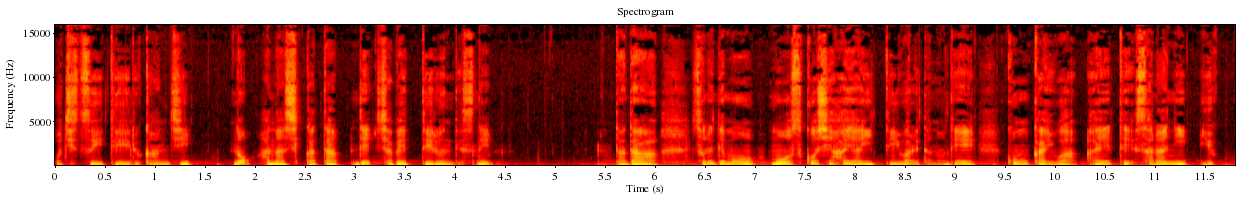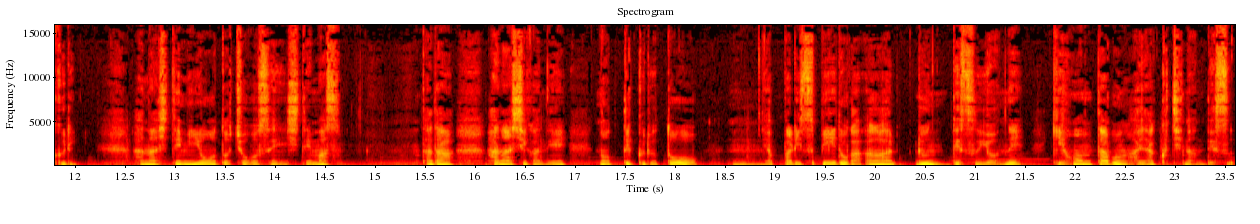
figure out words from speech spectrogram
う、落ち着いている感じの話し方で喋ってるんですね。ただ、それでももう少し早いって言われたので、今回はあえてさらにゆっくり話してみようと挑戦してます。ただ、話がね、乗ってくると、うん、やっぱりスピードが上がるんですよね。基本多分早口なんです。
